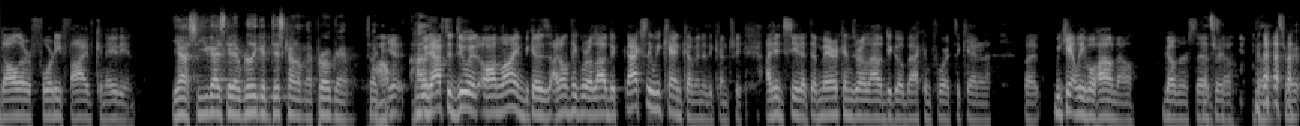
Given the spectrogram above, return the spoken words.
dollar forty-five Canadian. Yeah, so you guys get a really good discount on my program. So wow. yeah, we'd have to do it online because I don't think we're allowed to. Actually, we can come into the country. I did see that the Americans are allowed to go back and forth to Canada, but we can't leave Ohio now. Governor said. That's right. So. No, that's right.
